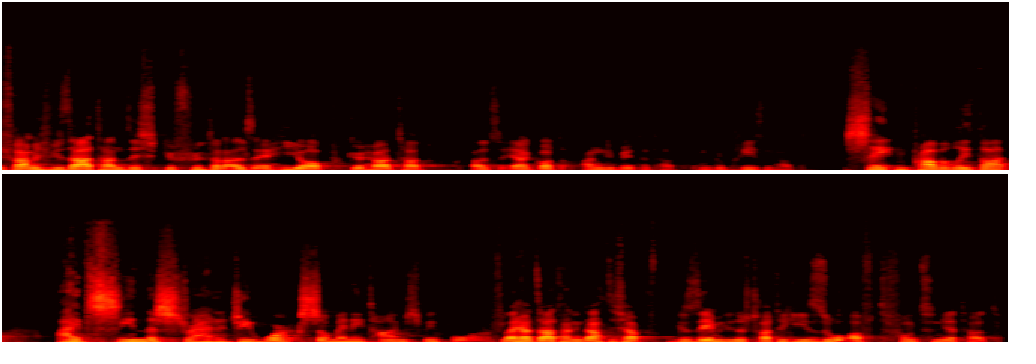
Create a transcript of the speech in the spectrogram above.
Ich frage mich, wie Satan sich gefühlt hat, als er Hiob gehört hat, als er Gott angebetet hat und gepriesen hat. Satan probably thought, I've seen this strategy work so many times before. Vielleicht hat Satan gedacht, ich habe gesehen, wie diese Strategie so oft funktioniert hat.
